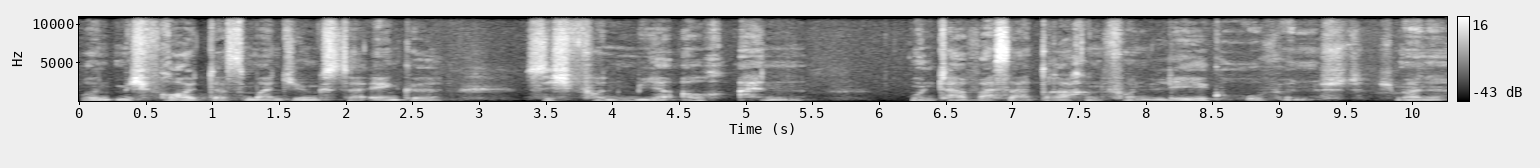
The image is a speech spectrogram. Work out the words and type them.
Und mich freut, dass mein jüngster Enkel sich von mir auch einen Unterwasserdrachen von Lego wünscht. Ich meine,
